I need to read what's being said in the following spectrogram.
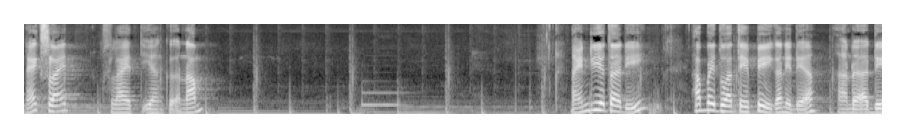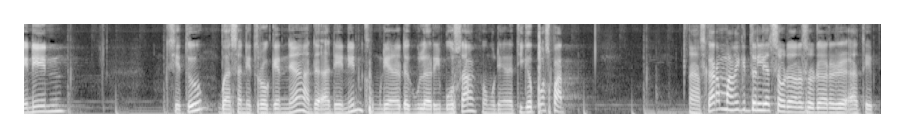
Next slide, slide yang keenam. Nah ini dia tadi, apa itu ATP kan ini ya? Ada adenin, situ bahasa nitrogennya ada adenin, kemudian ada gula ribosa, kemudian ada tiga fosfat. Nah sekarang mari kita lihat saudara-saudara dari ATP.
